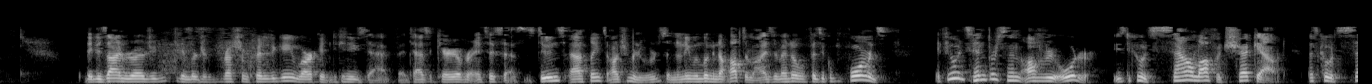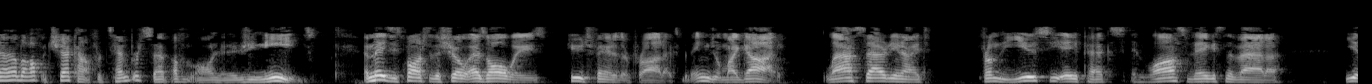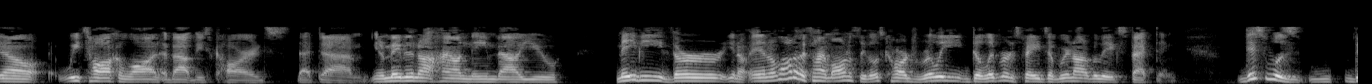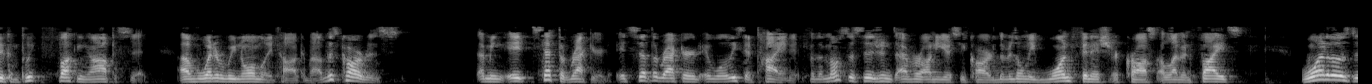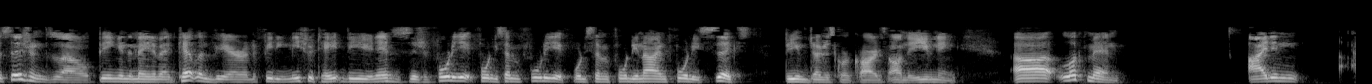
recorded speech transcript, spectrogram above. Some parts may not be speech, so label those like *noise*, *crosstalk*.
They designed to emerge a professional accredited game market and continues to have fantastic carryover and success. Students, athletes, entrepreneurs, and anyone looking to optimize their mental and physical performance. If you want 10% off of your order, use the code SOUND OFF at checkout. That's code SOUND OFF at checkout for 10% off of all your energy needs. Amazing sponsor of the show, as always. Huge fan of their products. But Angel, my guy, last Saturday night from the UFC Apex in Las Vegas, Nevada, you know, we talk a lot about these cards that, um, you know, maybe they're not high on name value. Maybe they're, you know, and a lot of the time, honestly, those cards really deliver in spades that we're not really expecting. This was the complete fucking opposite of whatever we normally talk about. This card was, I mean, it set the record. It set the record. It will at least have tied it for the most decisions ever on a UFC card. There was only one finish across 11 fights. One of those decisions, though, being in the main event, Ketlen Vieira defeating Miesha Tate via unanimous decision 48, 47, 48, 47, 49, 46, being the judges' scorecards on the evening. Uh, look, man, I didn't,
